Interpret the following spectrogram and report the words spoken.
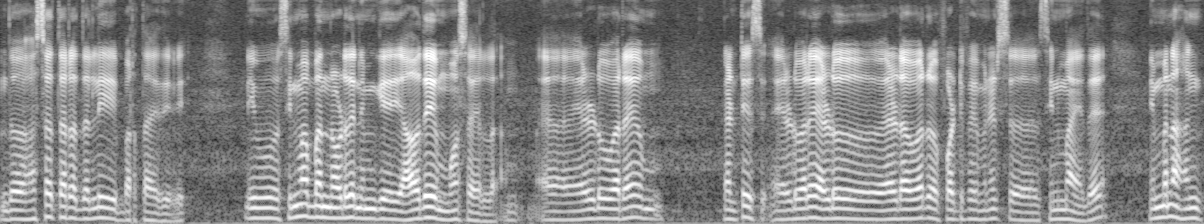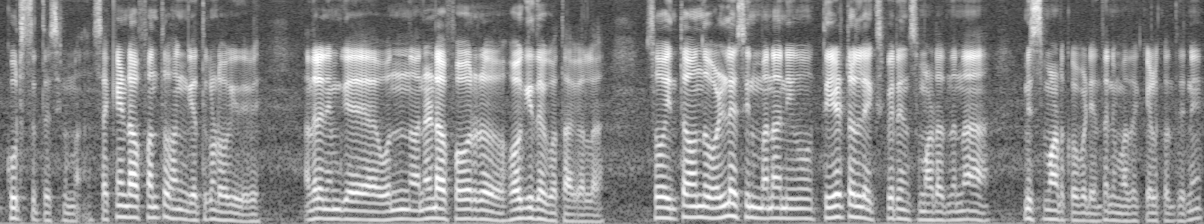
ಒಂದು ಹೊಸ ಥರದಲ್ಲಿ ಬರ್ತಾ ಇದ್ದೀವಿ. ನೀವು ಸಿನಿಮಾ ಬಂದು ನೋಡಿದ್ರೆ ನಿಮಗೆ ಯಾವುದೇ ಮೋಸ ಇಲ್ಲ. ಎರಡೂವರೆ ಗಂಟೆ ಸ್- ಎರಡೂವರೆ, ಎರಡು ಎರಡು hour, forty five minutes cinema ಇದೆ. ನಿಮ್ಮನ್ನು ಹಂಗೆ ಕೂರಿಸುತ್ತೆ ಸಿನಿಮಾ. ಸೆಕೆಂಡ್ ಹಾಫ್ ಅಂತೂ ಹಂಗೆ ಎತ್ಕೊಂಡು ಹೋಗಿದ್ದೀವಿ. ಅಂದರೆ ನಿಮಗೆ one one and half hour ಹೋಗಿದೆ ಗೊತ್ತಾಗಲ್ಲ. ಸೊ ಇಂಥ ಒಂದು ಒಳ್ಳೆ ಸಿನಿಮಾನ ನೀವು ಥಿಯೇಟ್ರಲ್ಲಿ ಎಕ್ಸ್ಪೀರಿಯೆನ್ಸ್ ಮಾಡೋದನ್ನು ಮಿಸ್ ಮಾಡ್ಕೋಬೇಡಿ ಅಂತ ನಿಮ್ಮ ಅದಕ್ಕೆ ಕೇಳ್ಕೊತೀನಿ.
